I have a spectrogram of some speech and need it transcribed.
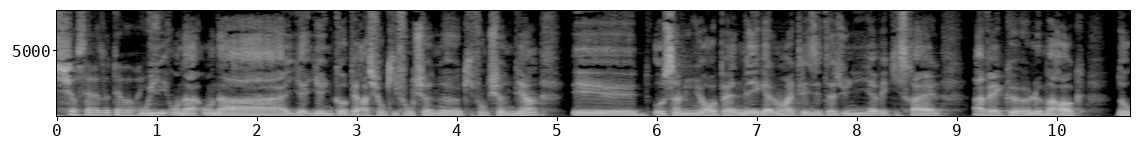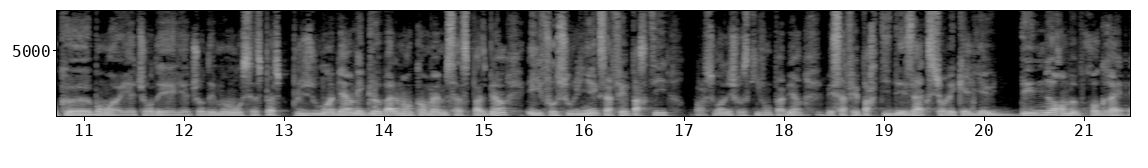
sur ces réseaux terroristes. Oui, on a, on a, il y, a une coopération qui fonctionne, euh, qui fonctionne bien, et au sein de l'Union européenne, mais également avec les États-Unis, avec Israël, avec euh, le Maroc. Donc euh, bon, il y a toujours des il y a toujours des moments où ça se passe plus ou moins bien, mais globalement quand même ça se passe bien. Et il faut souligner que ça fait partie. On parle souvent des choses qui vont pas bien, mais ça fait partie des axes sur lesquels il y a eu d'énormes progrès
